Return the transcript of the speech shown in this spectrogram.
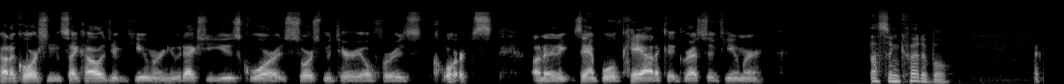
taught a course in the psychology of humor. He would actually use Gwar as source material for his course on an example of chaotic aggressive humor. That's incredible.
